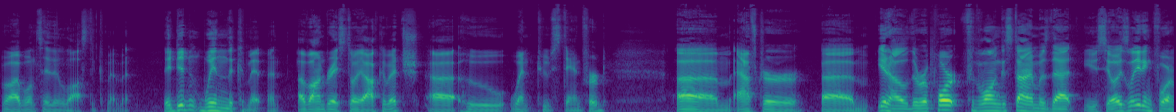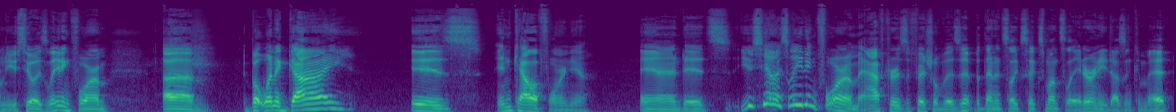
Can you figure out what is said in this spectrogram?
Well, I won't say they lost the commitment. They didn't win the commitment of Andrej Stojakovic, uh, who went to Stanford um, after um, you know the report for the longest time was that UCLA is leading for him. UCLA is leading for him. Um, but when a guy is in California and it's UCLA is leading for him after his official visit, but then it's like six months later and he doesn't commit,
